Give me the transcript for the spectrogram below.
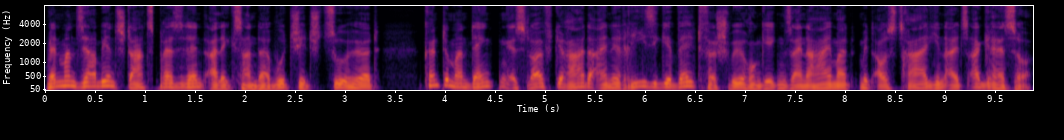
Wenn man Serbiens Staatspräsident Alexander Vucic zuhört, könnte man denken, es läuft gerade eine riesige Weltverschwörung gegen seine Heimat mit Australien als Aggressor.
